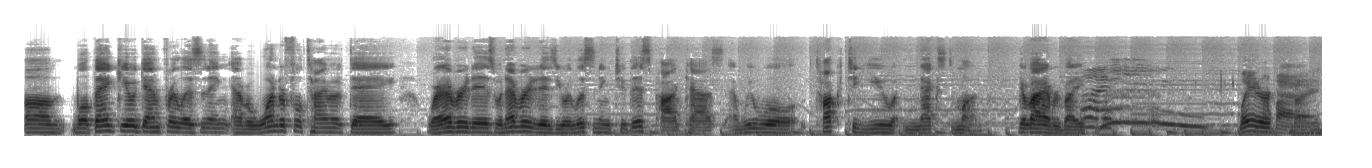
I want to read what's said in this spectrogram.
Um, well, thank you again for listening. Have a wonderful time of day, wherever it is, whenever it is you are listening to this podcast, and we will talk to you next month. Goodbye, everybody. Bye. Later. Bye.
